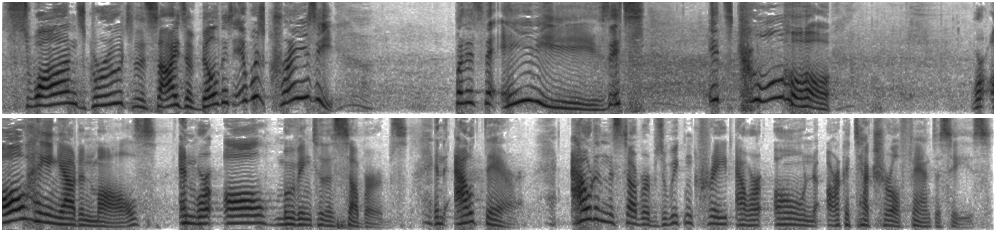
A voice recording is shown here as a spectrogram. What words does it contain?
Swans grew to the size of buildings. It was crazy. But it's the 80s. It's, it's cool. We're all hanging out in malls and we're all moving to the suburbs. And out there, out in the suburbs, we can create our own architectural fantasies.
